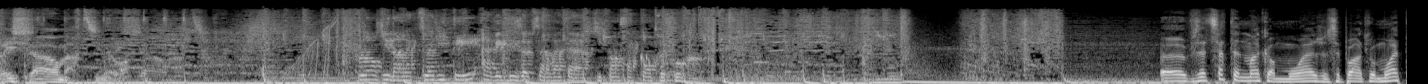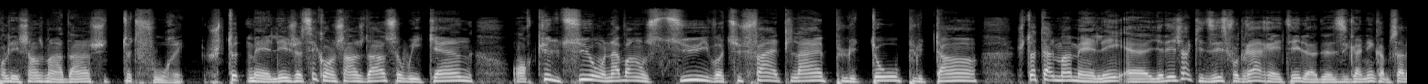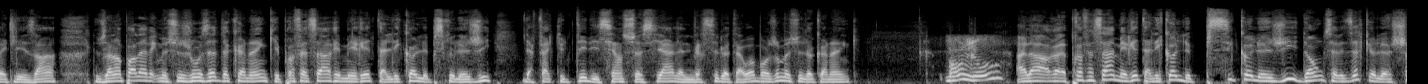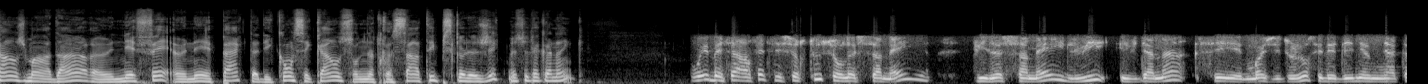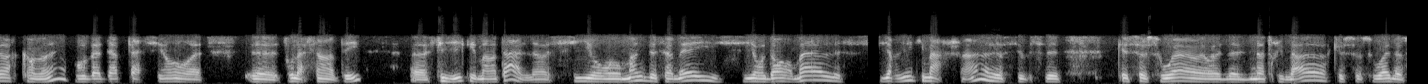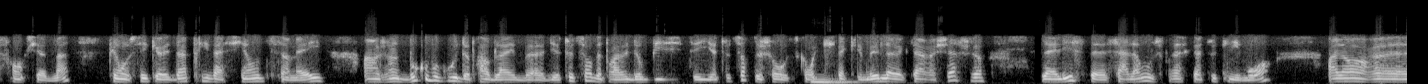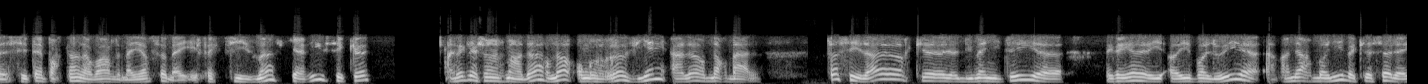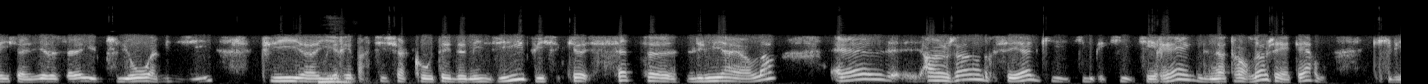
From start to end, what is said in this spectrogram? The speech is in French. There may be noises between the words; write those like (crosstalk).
Richard Martineau. Plongé dans l'actualité avec des observateurs qui pensent à contre-courant. Euh, vous êtes certainement comme moi, je sais pas, en tout cas, moi, pour les changements d'heure, je suis toute fourrée. Je suis toute mêlée. Je sais qu'on change d'heure ce week-end. On recule-tu, on avance-tu, il va-tu faire clair plus tôt, plus tard? Je suis totalement mêlé. Euh, Il y a des gens qui disent qu'il faudrait arrêter là, de zigonner comme ça avec les heures. Nous allons parler avec M. Joseph de qui est professeur émérite à l'École de psychologie de la Faculté des sciences sociales à l'Université d'Ottawa. Bonjour, M. de Coninck. Bonjour. Alors, euh, professeur mérite à l'école de psychologie, donc ça veut dire que le changement d'heure a un effet, un impact, a des conséquences sur notre santé psychologique, Monsieur Leconinck? Oui, ben ça, en fait, c'est surtout sur le sommeil. Puis le sommeil, lui, évidemment, c'est, moi je dis toujours, c'est le dénominateur commun pour l'adaptation, euh, euh, pour la santé physique et mentale. là. Si on manque de sommeil, si on dort mal, il n'y a rien qui marche. Hein? Que ce soit euh, le- notre humeur, que ce soit notre fonctionnement. Puis on sait que la privation de sommeil engendre beaucoup, beaucoup de problèmes. Euh, Il y a toutes sortes de problèmes d'obésité, il y a toutes sortes de choses qu'on- qui s'accumulent avec la recherche. Là. La liste euh, s'allonge presque à tous les mois. Alors, euh, c'est important d'avoir le meilleur sommeil. Effectivement, ce qui arrive, c'est que avec le changement d'heure, là, on revient à l'heure normale. Ça, c'est l'heure que l'humanité euh, a évolué en harmonie avec le soleil. C'est-à-dire le soleil est plus haut à midi, puis euh, il est réparti de chaque côté de midi, puis que cette euh, lumière-là, elle engendre, c'est elle qui, qui, qui, qui règle notre horloge interne.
